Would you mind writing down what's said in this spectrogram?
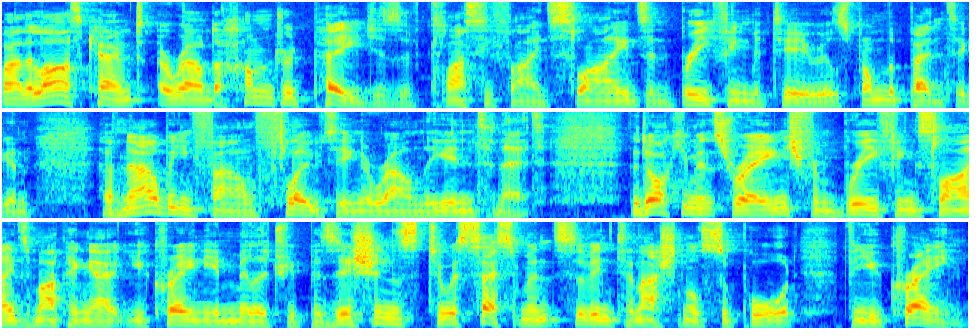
By the last count, around 100 pages of classified slides and briefing materials from the Pentagon have now been found floating around the internet. The documents range from briefing slides mapping out Ukrainian military positions to assessments of international support for Ukraine.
